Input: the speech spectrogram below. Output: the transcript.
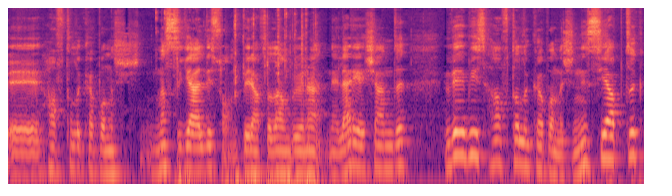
e, haftalık kapanış nasıl geldi son bir haftadan bu yana neler yaşandı ve biz haftalık kapanışı nasıl yaptık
